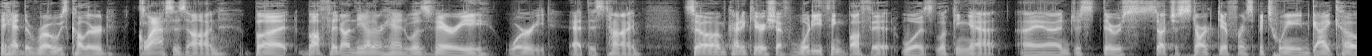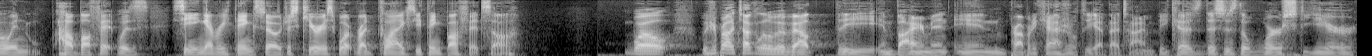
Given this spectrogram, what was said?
they had the rose colored glasses on but buffett on the other hand was very worried at this time so I'm kind of curious, Geoff, what do you think Buffett was looking at? And just there was such a stark difference between Geico and how Buffett was seeing everything. So just curious, what red flags do you think Buffett saw? Well, we should probably talk a little bit about the environment in property casualty at that time because this is the worst year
